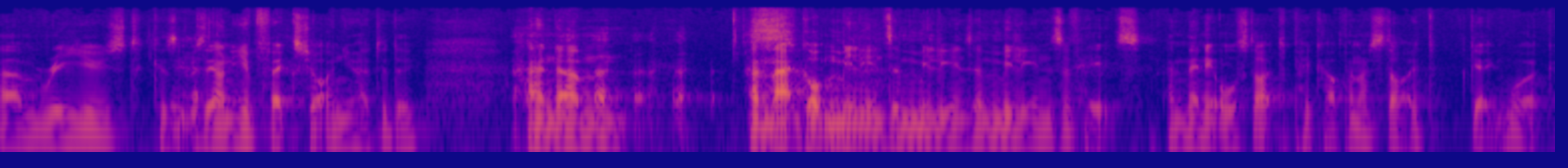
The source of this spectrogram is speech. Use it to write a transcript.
um, reused because it was the only effects shot I knew how to do, and. Um, and that got millions and millions and millions of hits, and then it all started to pick up, and I started getting work.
